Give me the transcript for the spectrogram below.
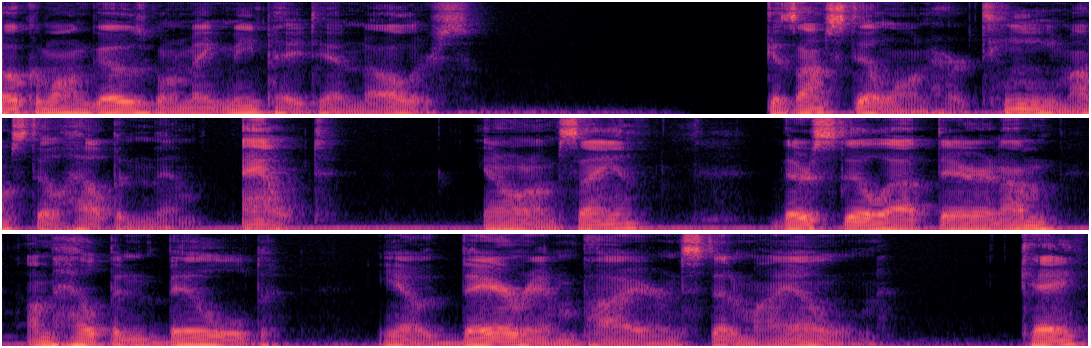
Pokemon Go is going to make me pay $10 because I'm still on her team. I'm still helping them out. You know what I'm saying? They're still out there and I'm I'm helping build, you know, their empire instead of my own. Okay?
